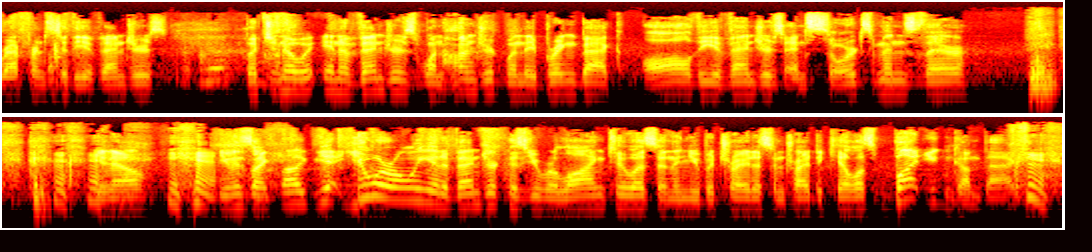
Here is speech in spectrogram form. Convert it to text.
reference to the Avengers, but you know, in Avengers 100, when they bring back all the Avengers and Swordsman's there, You know, Yeah. he was like, "Well, yeah, you were only an Avenger because you were lying to us, and then you betrayed us and tried to kill us, but you can come back." You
